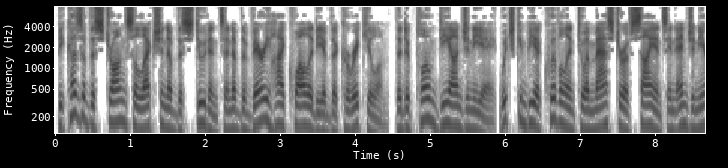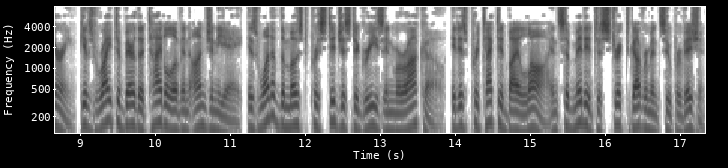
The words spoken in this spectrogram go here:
Because of the strong selection of the students and of the very high quality of the curriculum, the Diplôme d'ingénieur which can be equivalent to a Master of Science in Engineering gives right to bear the title of an ingénieur, is one of the most prestigious degrees in Morocco, it is protected by law and submitted to strict government supervision.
